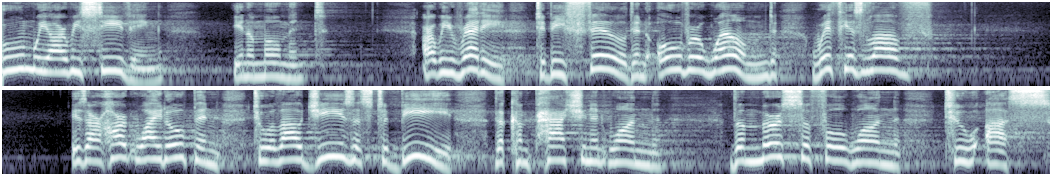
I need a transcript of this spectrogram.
whom we are receiving in a moment? Are we ready to be filled and overwhelmed with His love? Is our heart wide open to allow Jesus to be the compassionate one, the merciful one to us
